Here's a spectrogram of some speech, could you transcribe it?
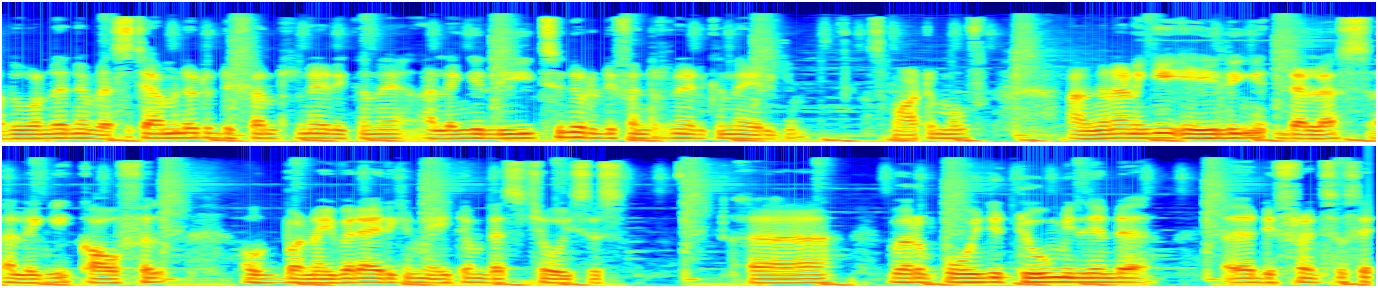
അതുകൊണ്ട് തന്നെ വെസ്റ്റ് ഹാമിന്റെ ഒരു ഡിഫൻഡറിനെ എടുക്കുന്ന അല്ലെങ്കിൽ ലീഡ്സിന്റെ ഒരു ഡിഫൻഡറിനെ എടുക്കുന്നതായിരിക്കും സ്മാർട്ട് മൂവ് അങ്ങനെയാണെങ്കിൽ എയിലിംഗ് ഡെല്ലസ് അല്ലെങ്കിൽ കോഫൽ ഒഗ്ബണ്ണ ഇവരായിരിക്കും ഏറ്റവും ബെസ്റ്റ് ചോയ്സസ് വെറും പോയിന്റ് ടു മില്യന്റെ ഡിഫറൻസസ്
